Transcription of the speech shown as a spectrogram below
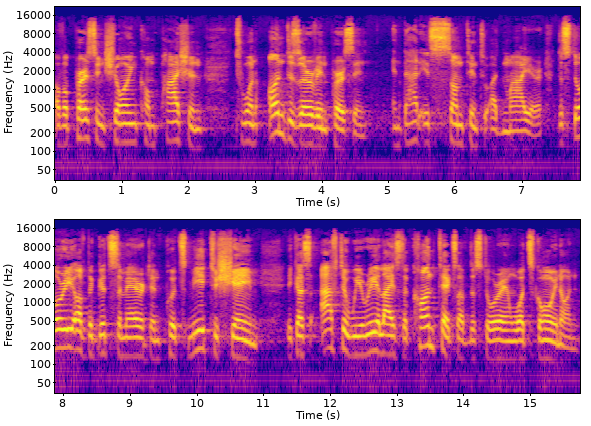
of a person showing compassion to an undeserving person. And that is something to admire. The story of the Good Samaritan puts me to shame because after we realize the context of the story and what's going on,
